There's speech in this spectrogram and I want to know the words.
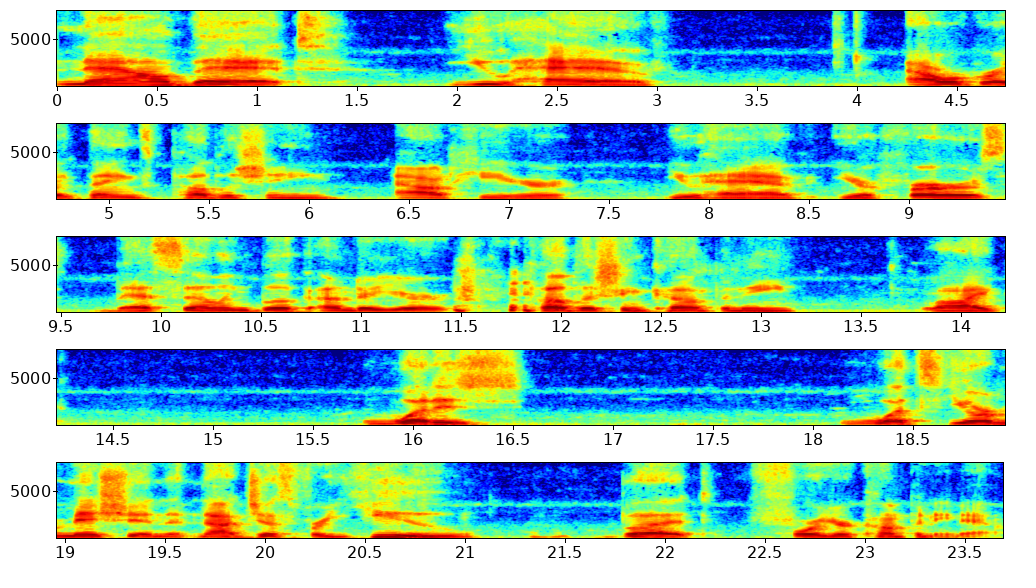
now that you have Our Great Things Publishing out here, you have your first best selling book under your publishing company. Like, what is what's your mission not just for you mm-hmm. but for your company now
